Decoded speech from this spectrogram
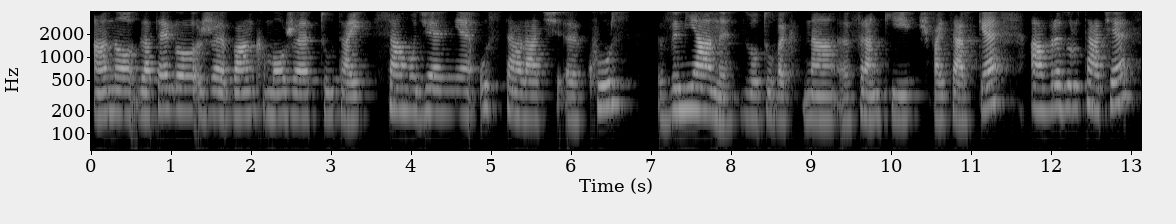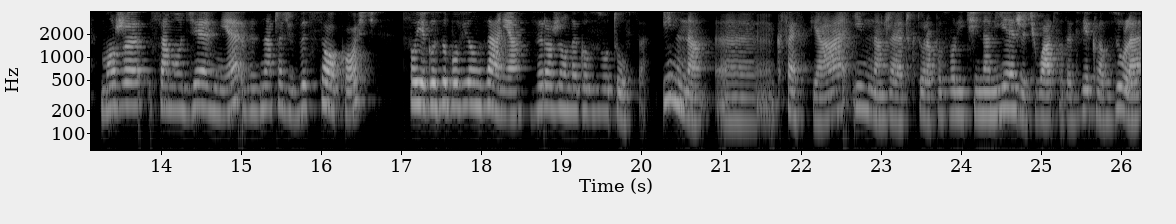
Ano dlatego, że bank może tutaj samodzielnie ustalać kurs wymiany złotówek na e, franki szwajcarskie, a w rezultacie może samodzielnie wyznaczać wysokość Twojego zobowiązania wyrażonego w złotówce. Inna e, kwestia, inna rzecz, która pozwoli Ci namierzyć łatwo te dwie klauzule,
